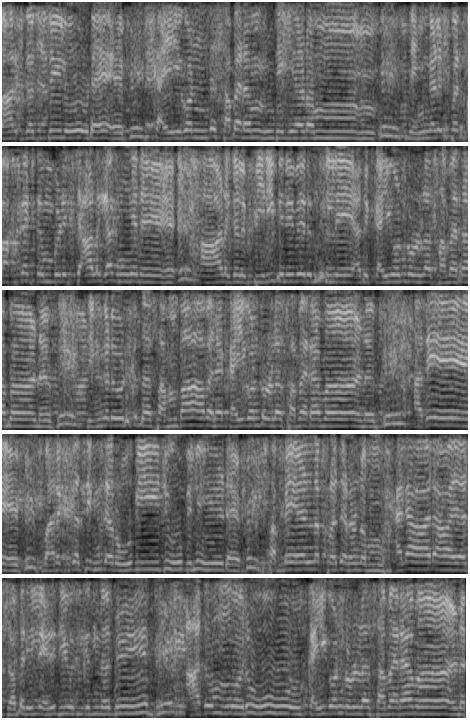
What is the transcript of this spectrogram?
മാർഗത്തിലൂടെ കൈകൊണ്ട് സമരം ചെയ്യണം. നിങ്ങളിപ്പോ ബക്കറ്റും പിടിച്ച ആളുകൾ അങ്ങനെ ആളുകൾ പിരിവിന് വരുന്നില്ലേ? അത് കൈകൊണ്ടുള്ള സമരമാണ്. നിങ്ങൾ കൊടുക്കുന്ന സംഭാവന കൈകൊണ്ടുള്ള സമരമാണ്. അതേ മരക്കത്തിന്റെ റൂബി ജൂബിലിയുടെ സമ്മേളന പ്രചരണം ഹലാലായ ചുമരിൽ എഴുതി വെക്കുന്നത് അതും ഒരു കൈകൊണ്ടുള്ള സമരമാണ്.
